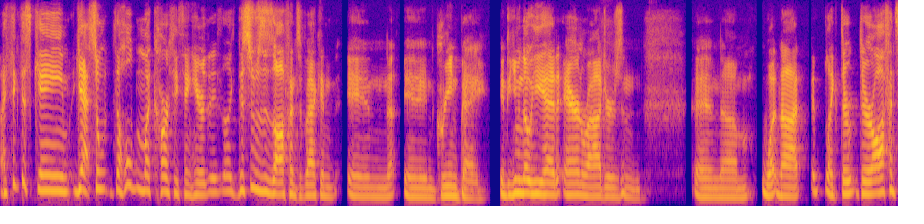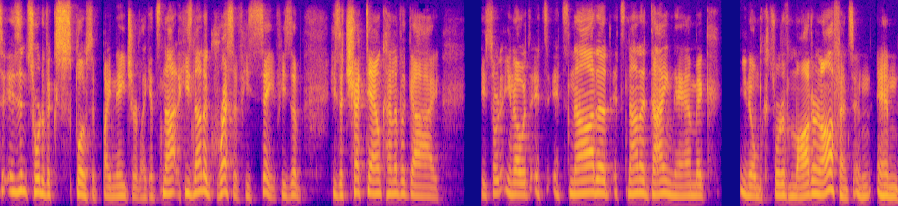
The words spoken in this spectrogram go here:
I think this game, yeah. So the whole McCarthy thing here, like this was his offense back in in in Green Bay, and even though he had Aaron Rodgers and and um, whatnot, like their their offense isn't sort of explosive by nature. Like it's not. He's not aggressive. He's safe. He's a he's a check down kind of a guy. He's sort of you know it, it's it's not a it's not a dynamic you know sort of modern offense and and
